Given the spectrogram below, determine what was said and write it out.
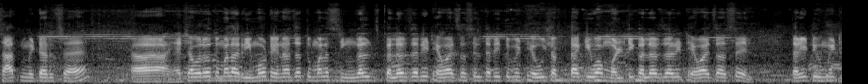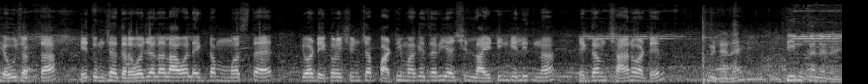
सात मीटरचा आहे. ह्याच्याबरोबर तुम्हाला रिमोट आहे ना जर तुम्हाला सिंगल कलर जरी ठेवायचं असेल तरी तुम्ही ठेवू शकता किंवा मल्टी कलर जरी ठेवायचं असेल तरी तुम्ही ठेवू शकता. हे तुमच्या दरवाजाला लावायला एकदम मस्त आहेत. किंवा डेकोरेशनच्या पाठीमागे जरी अशी लाइटिंग केलीत ना एकदम छान वाटेल. मीटर आहे. तीन कलर आहे.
